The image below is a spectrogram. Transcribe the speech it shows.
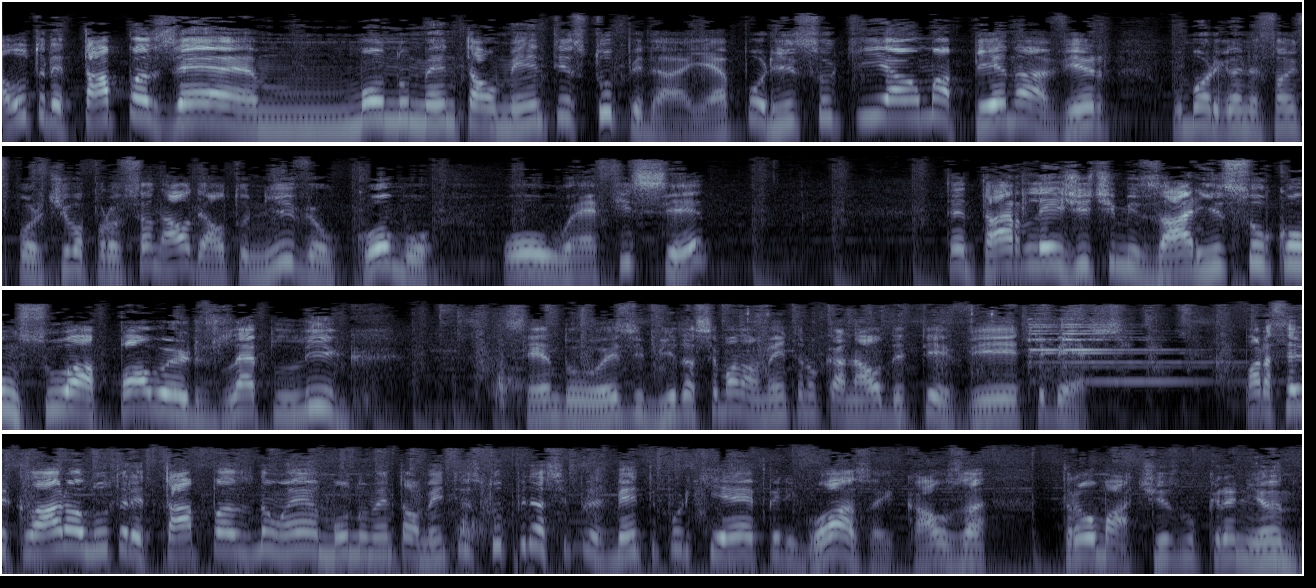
A luta de tapas é monumentalmente estúpida e é por isso que há uma pena ver uma organização esportiva profissional de alto nível como o UFC tentar legitimizar isso com sua Power Slap League, sendo exibida semanalmente no canal de TV TBS. Para ser claro, a luta de tapas não é monumentalmente estúpida simplesmente porque é perigosa e causa traumatismo craniano.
